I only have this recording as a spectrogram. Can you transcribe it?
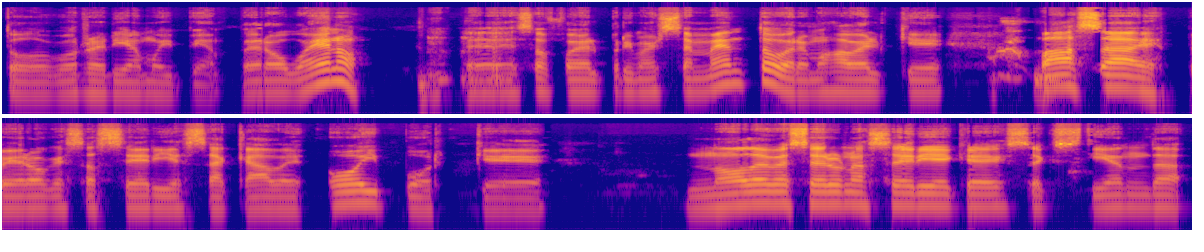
todo correría muy bien. Pero bueno, eso fue el primer segmento. Veremos a ver qué pasa. Espero que esa serie se acabe hoy porque no debe ser una serie que se extienda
